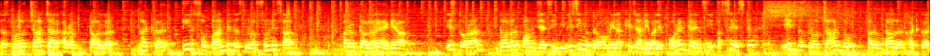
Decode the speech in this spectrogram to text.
दशमलव चार चार अरब डॉलर घटकर तीन सौ बानवे दशमलव शून्य सात अरब डॉलर रह गया। इस दौरान डॉलर, पाउंड जैसी विदेशी मुद्राओं में रखे जाने वाले फॉरेन करेंसी असेस्ट एक दशमलव चार दो अरब डॉलर घटकर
